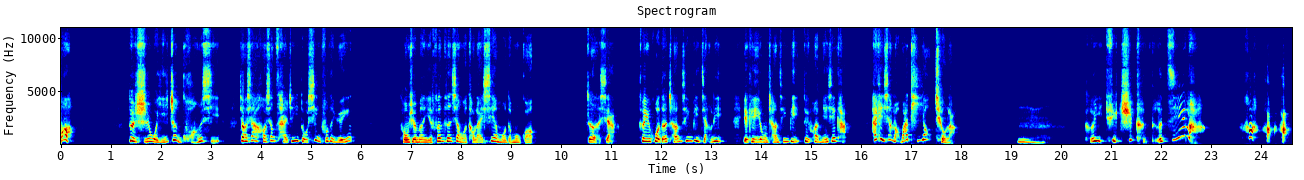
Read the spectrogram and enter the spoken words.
啊！顿时我一阵狂喜，脚下好像踩着一朵幸福的云。同学们也纷纷向我投来羡慕的目光。这下可以获得长青币奖励，也可以用长青币兑换免写卡，还可以向老妈提要求了。嗯，可以去吃肯德基啦！哈哈哈。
